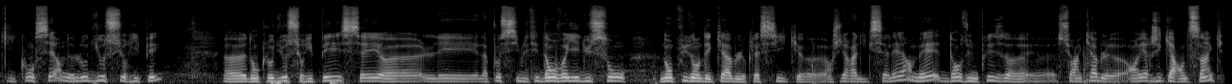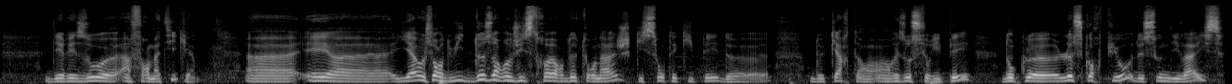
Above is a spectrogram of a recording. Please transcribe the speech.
qui concerne l'audio sur IP. Euh, donc l'audio sur IP, c'est euh, la possibilité d'envoyer du son non plus dans des câbles classiques, en général XLR, mais dans une prise sur un câble en RJ45 des réseaux informatiques. Euh, et euh, il y a aujourd'hui deux enregistreurs de tournage qui sont équipés de, cartes en, réseau sur IP. Donc euh, le Scorpio de Sound Device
